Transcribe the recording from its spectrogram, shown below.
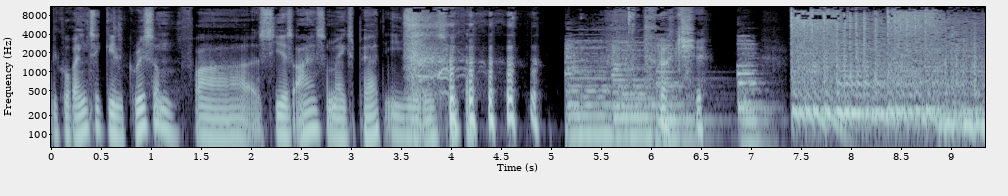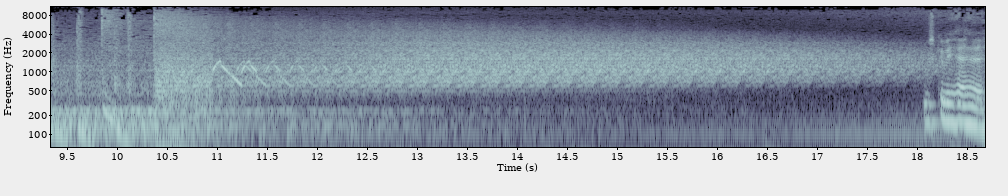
vi kunne ringe til Gil Grissom fra CSI, som er ekspert i... Øh, insekter. Okay. Nu skal vi have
